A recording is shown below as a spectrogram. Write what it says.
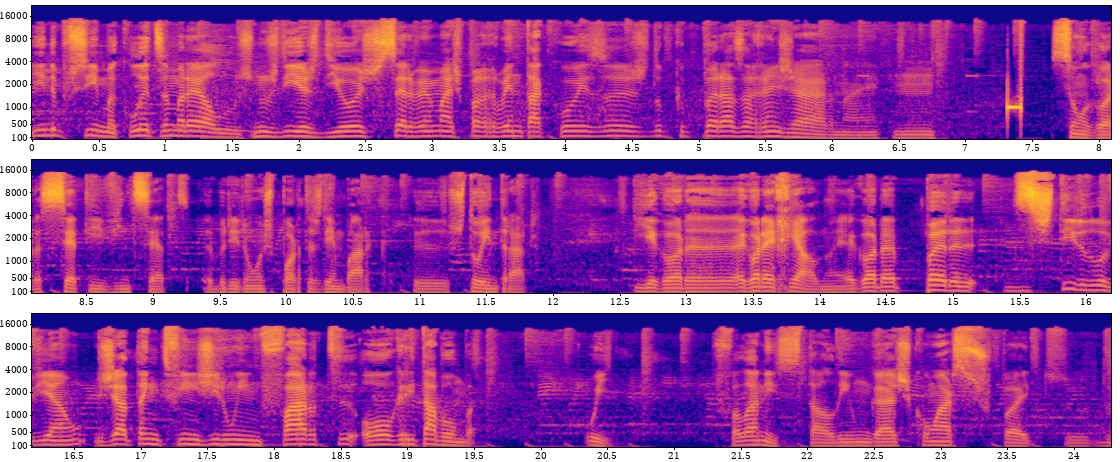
e ainda por cima, coletes amarelos nos dias de hoje servem mais para arrebentar coisas do que para as arranjar, não é? Hum. São agora 7h27, abriram as portas de embarque, eh, estou a entrar. E agora, agora é real, não é? Agora, para desistir do avião, já tenho de fingir um infarte ou gritar bomba. Ui, falar nisso, está ali um gajo com ar suspeito, de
